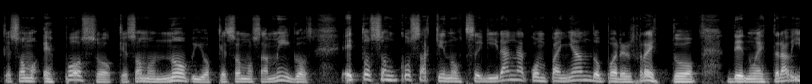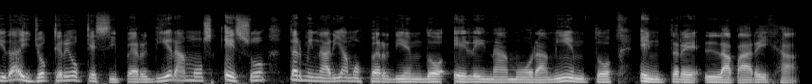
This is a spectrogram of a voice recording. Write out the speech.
que somos esposos, que somos novios, que somos amigos. Estas son cosas que nos seguirán acompañando por el resto de nuestra vida y yo creo que si perdiéramos eso, terminaríamos perdiendo el enamoramiento entre la pareja.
